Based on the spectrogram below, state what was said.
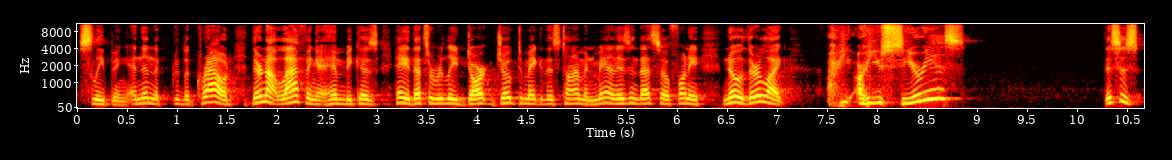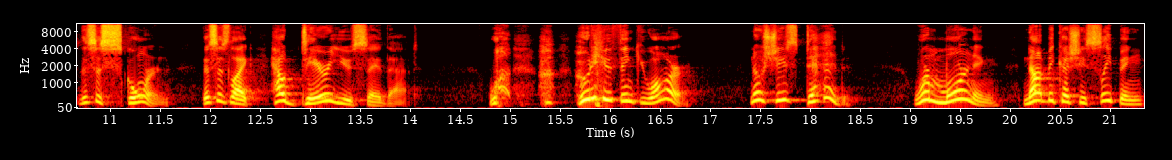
sleeping. And then the, the crowd, they're not laughing at him because, hey, that's a really dark joke to make at this time. And man, isn't that so funny? No, they're like, are you, are you serious? This is, this is scorn. This is like, how dare you say that? What? Who do you think you are? No, she's dead. We're mourning. Not because she's sleeping,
